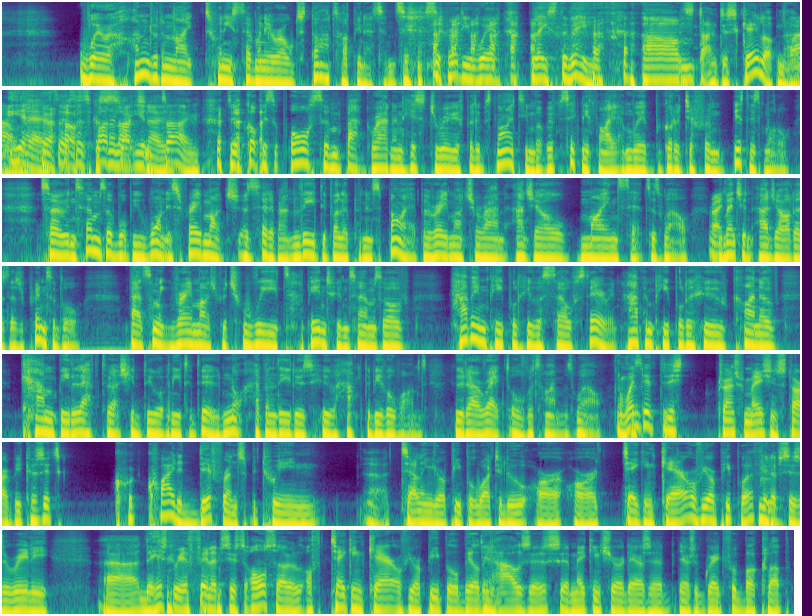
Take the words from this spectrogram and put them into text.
we're a hundred and like twenty seven year old startup in essence. It's a really weird place to be. Um, It's time to scale up now. then. yeah, so, so it's After kind of like you such a know, time. so we've got this awesome background and history with Philips Lighting, but with Signify, and we've got a different business model. So in terms of what we want, it's very much, as I said, around lead, develop, and inspire, but very much around agile mindsets as well. Right. You mentioned agile as, as a principle. That's something very much which we tap into in terms of having people who are self-steering, having people who kind of can be left to actually do what they need to do, not having leaders who have to be the ones who direct all the time as well. And when did this transformation start? Because it's qu- quite a difference between uh, telling your people what to do or or taking care of your people. eh? Philips is a really uh, the history of Philips is also of taking care of your people, building houses, uh, making sure there's a there's a great football club.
